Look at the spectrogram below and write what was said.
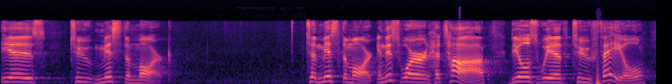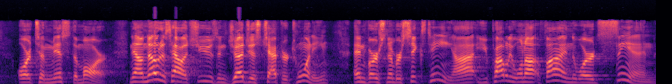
is to miss the mark. To miss the mark. And this word, hatah, deals with to fail or to miss the mark. Now, notice how it's used in Judges chapter 20 and verse number 16. I, you probably will not find the word sin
